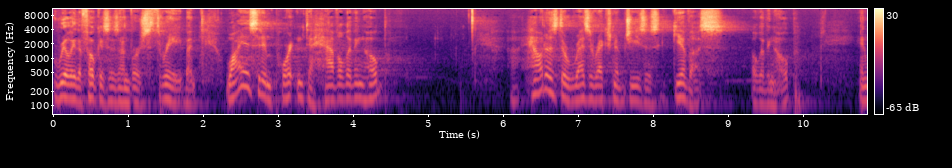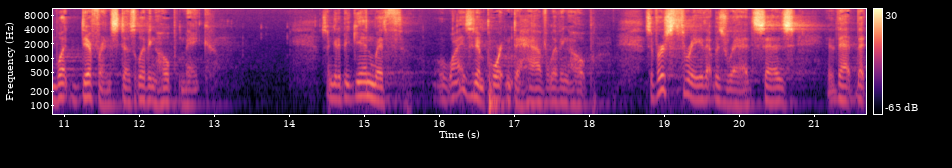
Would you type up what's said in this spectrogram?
Really, the focus is on verse 3. But why is it important to have a living hope? Uh, how does the resurrection of Jesus give us a living hope? And what difference does living hope make? So I'm going to begin with why is it important to have living hope? So, verse 3 that was read says that, that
